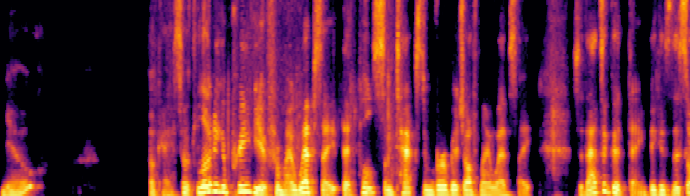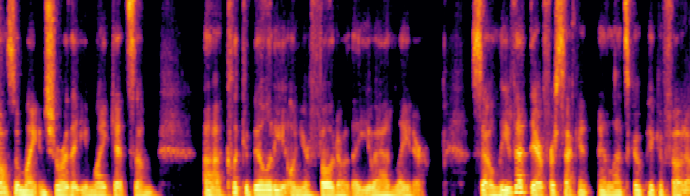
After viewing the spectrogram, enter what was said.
No. Okay, so it's loading a preview from my website that pulls some text and verbiage off my website. So that's a good thing because this also might ensure that you might get some uh, clickability on your photo that you add later. So leave that there for a second and let's go pick a photo.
